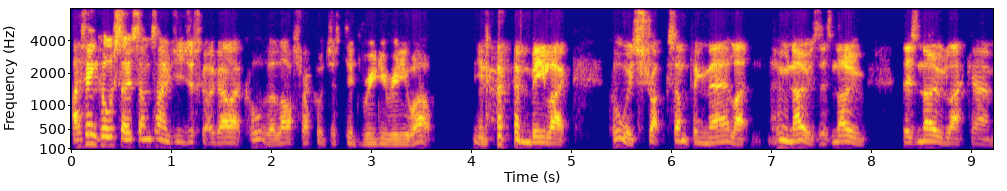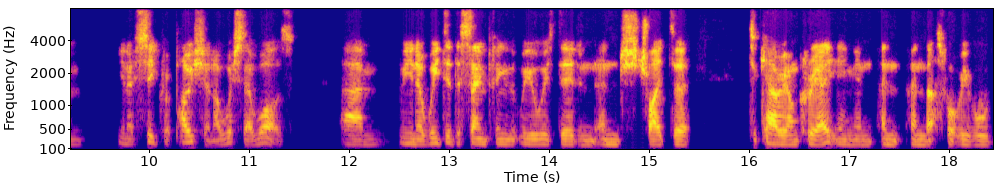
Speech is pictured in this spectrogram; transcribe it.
I think also sometimes you just got to go like, cool, the last record just did really, really well, you know, and be like, cool, we struck something there. Like, who knows? There's no, there's no like, um, you know, secret potion. I wish there was. Um, you know, we did the same thing that we always did, and, and just tried to to carry on creating, and and and that's what we will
